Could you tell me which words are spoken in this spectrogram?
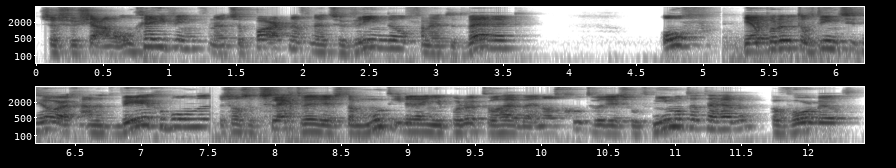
zijn sociale omgeving, vanuit zijn partner, vanuit zijn vrienden of vanuit het werk. Of jouw product of dienst zit heel erg aan het weer gebonden. Dus als het slecht weer is, dan moet iedereen je product wel hebben. En als het goed weer is, hoeft niemand het te hebben, bijvoorbeeld.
